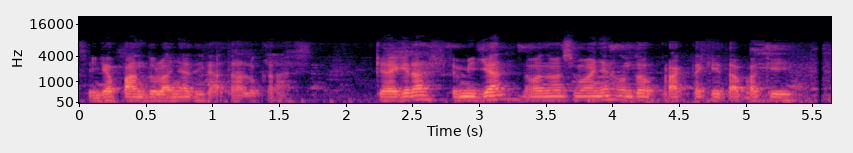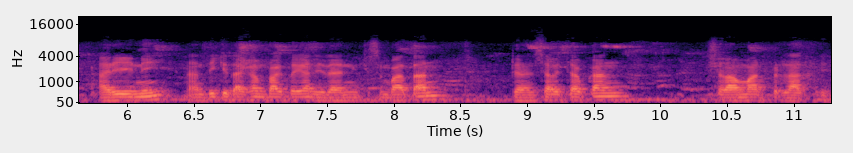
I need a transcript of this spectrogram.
sehingga pantulannya tidak terlalu keras. Kira-kira demikian teman-teman semuanya untuk praktek kita pagi hari ini. Nanti kita akan praktekkan di lain kesempatan dan saya ucapkan selamat berlatih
